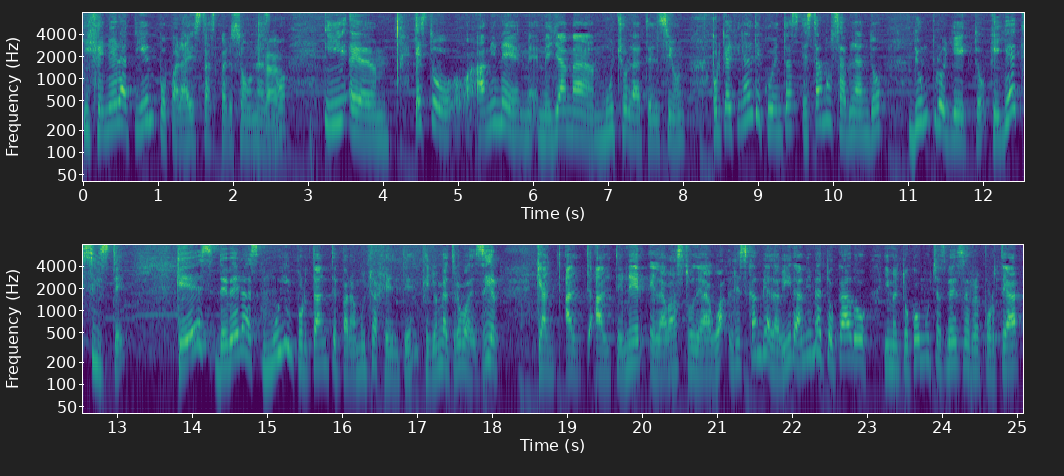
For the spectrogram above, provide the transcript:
y genera tiempo para estas personas, Claro. ¿no? Y eh, esto a mí me, me- me llama mucho la atención porque al final de cuentas estamos hablando de un proyecto que ya existe, que es de veras muy importante para mucha gente, que yo me atrevo a decir que al, al- al tener el abasto de agua les cambia la vida. A mí me ha tocado y me tocó muchas veces reportear,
